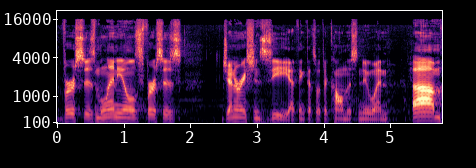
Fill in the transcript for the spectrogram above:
versus millennials versus Generation Z. I think that's what they're calling this new one. Um,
